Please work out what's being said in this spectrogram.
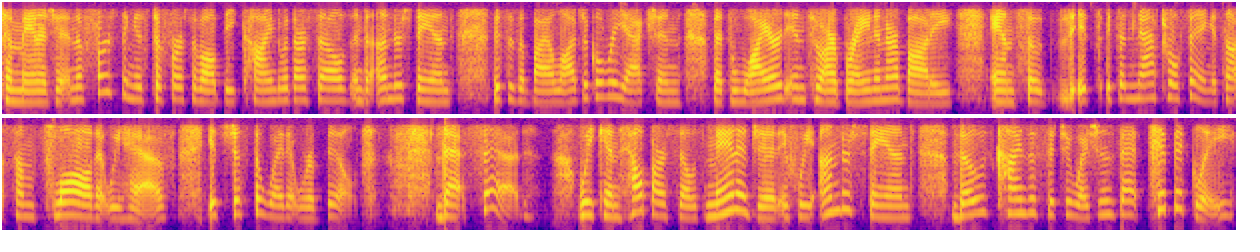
to manage it. And the first thing is to first of all be kind with ourselves and to understand this is a biological reaction that's wired into our brain and our body. And so it's it's a natural thing. It's not some flaw that we have. It's just the way that we're built. That said, we can help ourselves manage it if we understand those kinds of situations that typically,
